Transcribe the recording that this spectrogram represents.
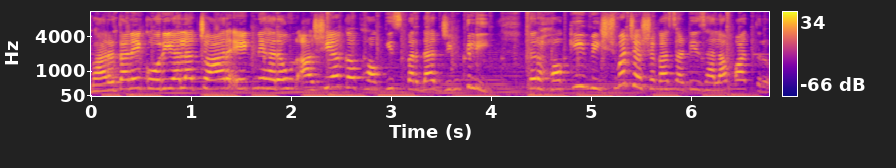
भारताने कोरियाला चार एक ने हरवून आशिया कप हॉकी स्पर्धा जिंकली तर हॉकी विश्वचषकासाठी झाला पात्र.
